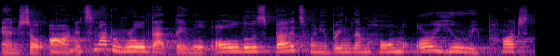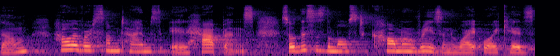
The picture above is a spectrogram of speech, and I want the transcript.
and so on. It's not a rule that they will all lose buds when you bring them home or you repot them. However, sometimes it happens. So this is the most common reason why orchids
